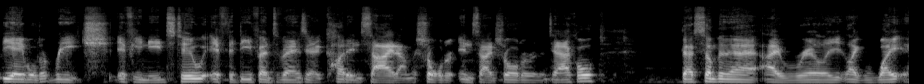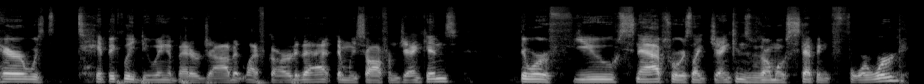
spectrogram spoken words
be able to reach if he needs to. If the defensive end is going to cut inside on the shoulder, inside shoulder of the tackle, that's something that I really like. Whitehair was typically doing a better job at left guard of that than we saw from Jenkins there were a few snaps where it's like Jenkins was almost stepping forward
